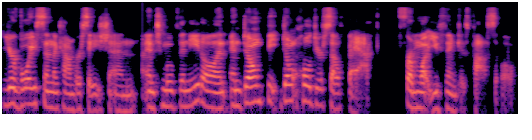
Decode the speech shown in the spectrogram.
your voice in the conversation and to move the needle and, and don't be don't hold yourself back from what you think is possible.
